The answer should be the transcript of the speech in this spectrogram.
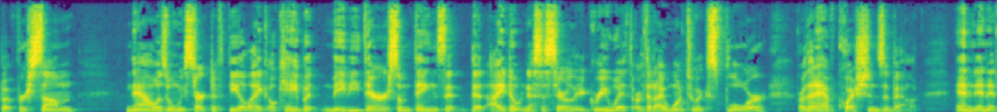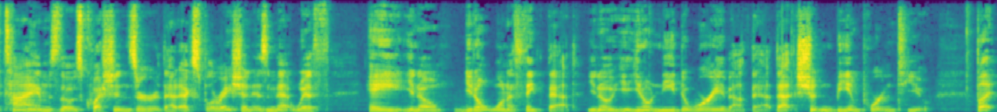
but for some now is when we start to feel like okay but maybe there are some things that that i don't necessarily agree with or that i want to explore or that i have questions about and, and at times, those questions or that exploration is met with, hey, you know, you don't want to think that. You know, you, you don't need to worry about that. That shouldn't be important to you. But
